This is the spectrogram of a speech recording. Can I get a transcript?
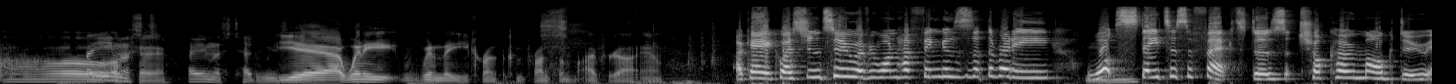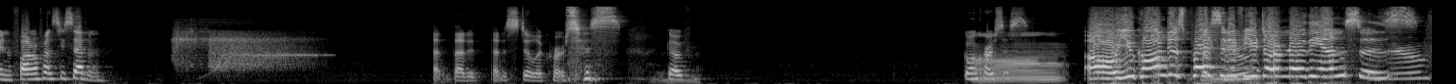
Oh, Famous, okay. famous Ted Woolsey. Yeah, when he when they, he confronts him, I forgot. Yeah. Okay, question two. Everyone have fingers at the ready. What Mm. status effect does Choco Mog do in Final Fantasy VII? That, that, is, that is still a Croesus. Go. f- Go on, Croesus. Um, oh, you can't just press it if you don't know the answers.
